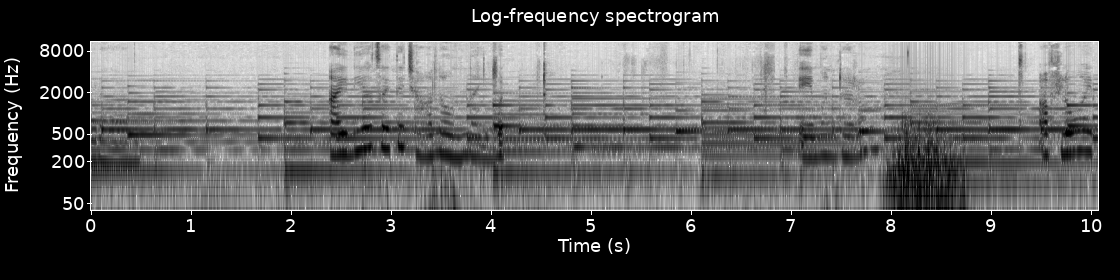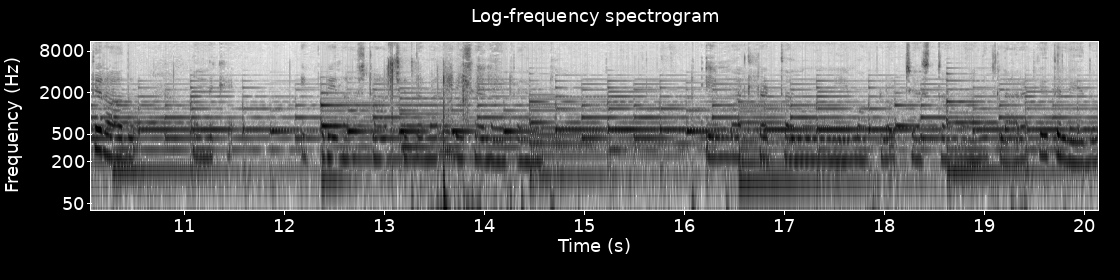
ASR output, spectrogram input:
కూడా కాదు. ఐడియాస్ అయితే చాలా ఉన్నాయి బట్ ఏమంటారు? ఆ ఫ్లో అయితే రాదు. అందుకే ఇప్పుడు ఇలా స్టార్ట్ చేద్దామని డిసైడ్ అయిపోయాను ఏం మాట్లాడతాను ఏం అప్లోడ్ చేస్తాను అని క్లారిటీ అయితే లేదు.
